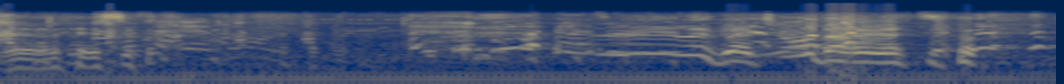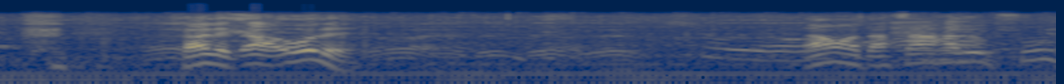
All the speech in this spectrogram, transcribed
დერეს ზილე ვეჭოდა ვეჭო ხალე და ოლე ამოთა საჰალო შუი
